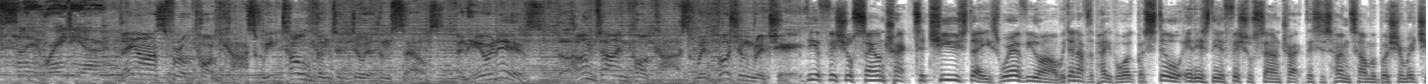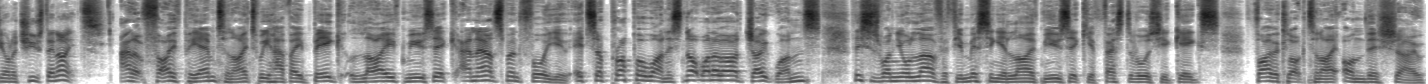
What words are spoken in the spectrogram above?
Absolute Radio. They asked for a podcast. We told them to do it themselves. And here it is the Hometime Podcast with Bush and Richie. The official soundtrack to Tuesdays, wherever you are. We don't have the paperwork, but still, it is the official soundtrack. This is Home Time with Bush and Richie on a Tuesday night. And at 5 pm tonight, we have a big live music announcement for you. It's a proper one. It's not one of our joke ones. This is one you'll love if you're missing your live music, your festivals, your gigs. 5 o'clock tonight on this show,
